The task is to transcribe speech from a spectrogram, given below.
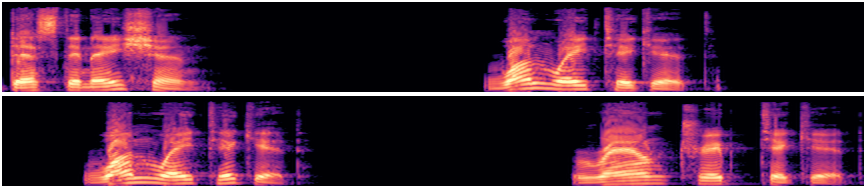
Destination. One way ticket. One way ticket. Round trip ticket.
